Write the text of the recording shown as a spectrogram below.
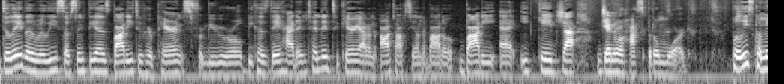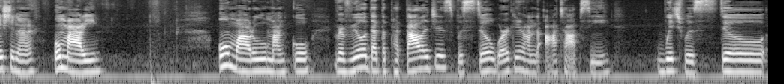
delayed the release of Cynthia's body to her parents for burial because they had intended to carry out an autopsy on the body at Ikeja General Hospital morgue. Police Commissioner Omari Omaru Manko revealed that the pathologist was still working on the autopsy which was still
